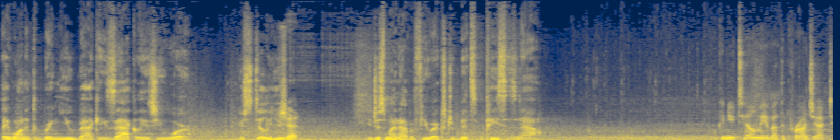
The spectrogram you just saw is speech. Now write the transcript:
They wanted to bring you back exactly as you were. You're still you. Shit. You just might have a few extra bits and pieces now. What can you tell me about the project?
